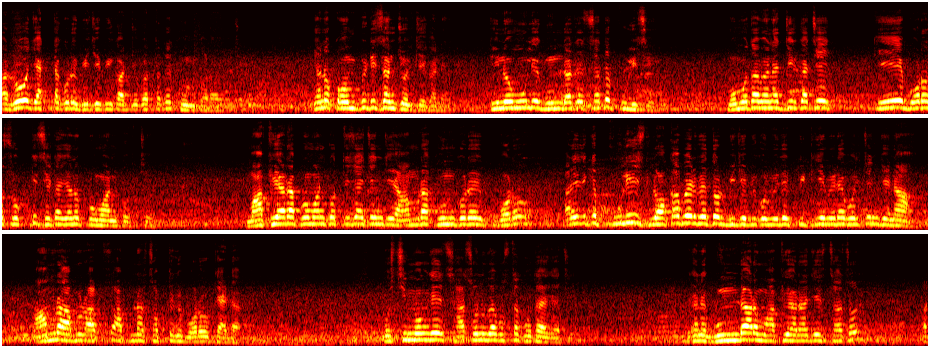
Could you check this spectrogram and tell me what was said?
আর রোজ একটা করে বিজেপি কার্যকর্তাকে খুন করা হচ্ছে। যেন কম্পিটিশান চলছে এখানে। তৃণমূলে গুন্ডাদের সাথে পুলিশে। মমতা ব্যানার্জির কাছে কে বড় শক্তি সেটা যেন প্রমাণ করছে। মাফিয়ারা প্রমাণ করতে চাইছেন যে আমরা খুন করে বড়। আর এদিকে পুলিশ লকআপের ভেতর বিজেপি কর্মীদের পিটিয়ে মেরে বলছেন যে না, আমরা আপনার আপনার সব থেকে বড় ক্যাডার। পশ্চিমবঙ্গের শাসন ব্যবস্থা কোথায় গেছে? এখানে গুন্ডার মাফিয়া রাজের শাসন আর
